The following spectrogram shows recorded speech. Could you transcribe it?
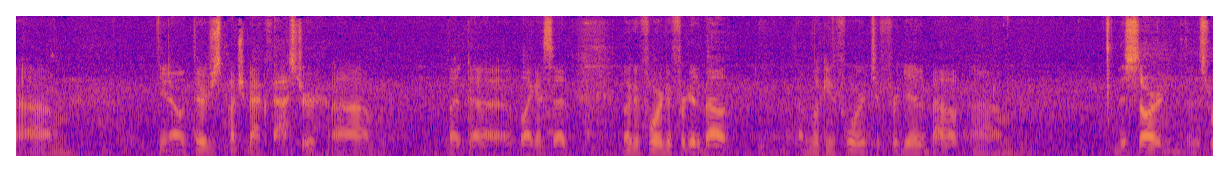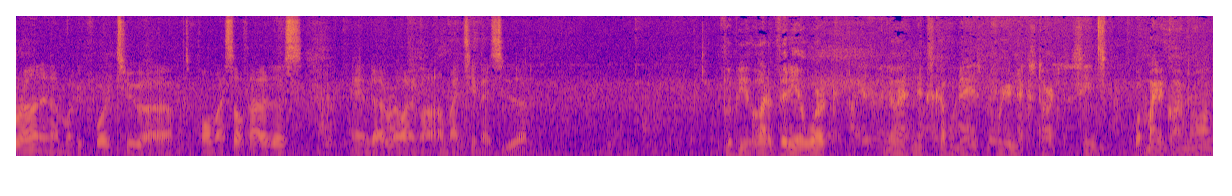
um, you know, they're just punching back faster. Um, but uh, like I said, looking forward to forget about. I'm looking forward to forget about this start and this run, and I'm looking forward to uh, to pulling myself out of this and uh, relying on, on, my teammates to do that. There'll be a lot of video work in the next couple days before your next start to see what might have gone wrong.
